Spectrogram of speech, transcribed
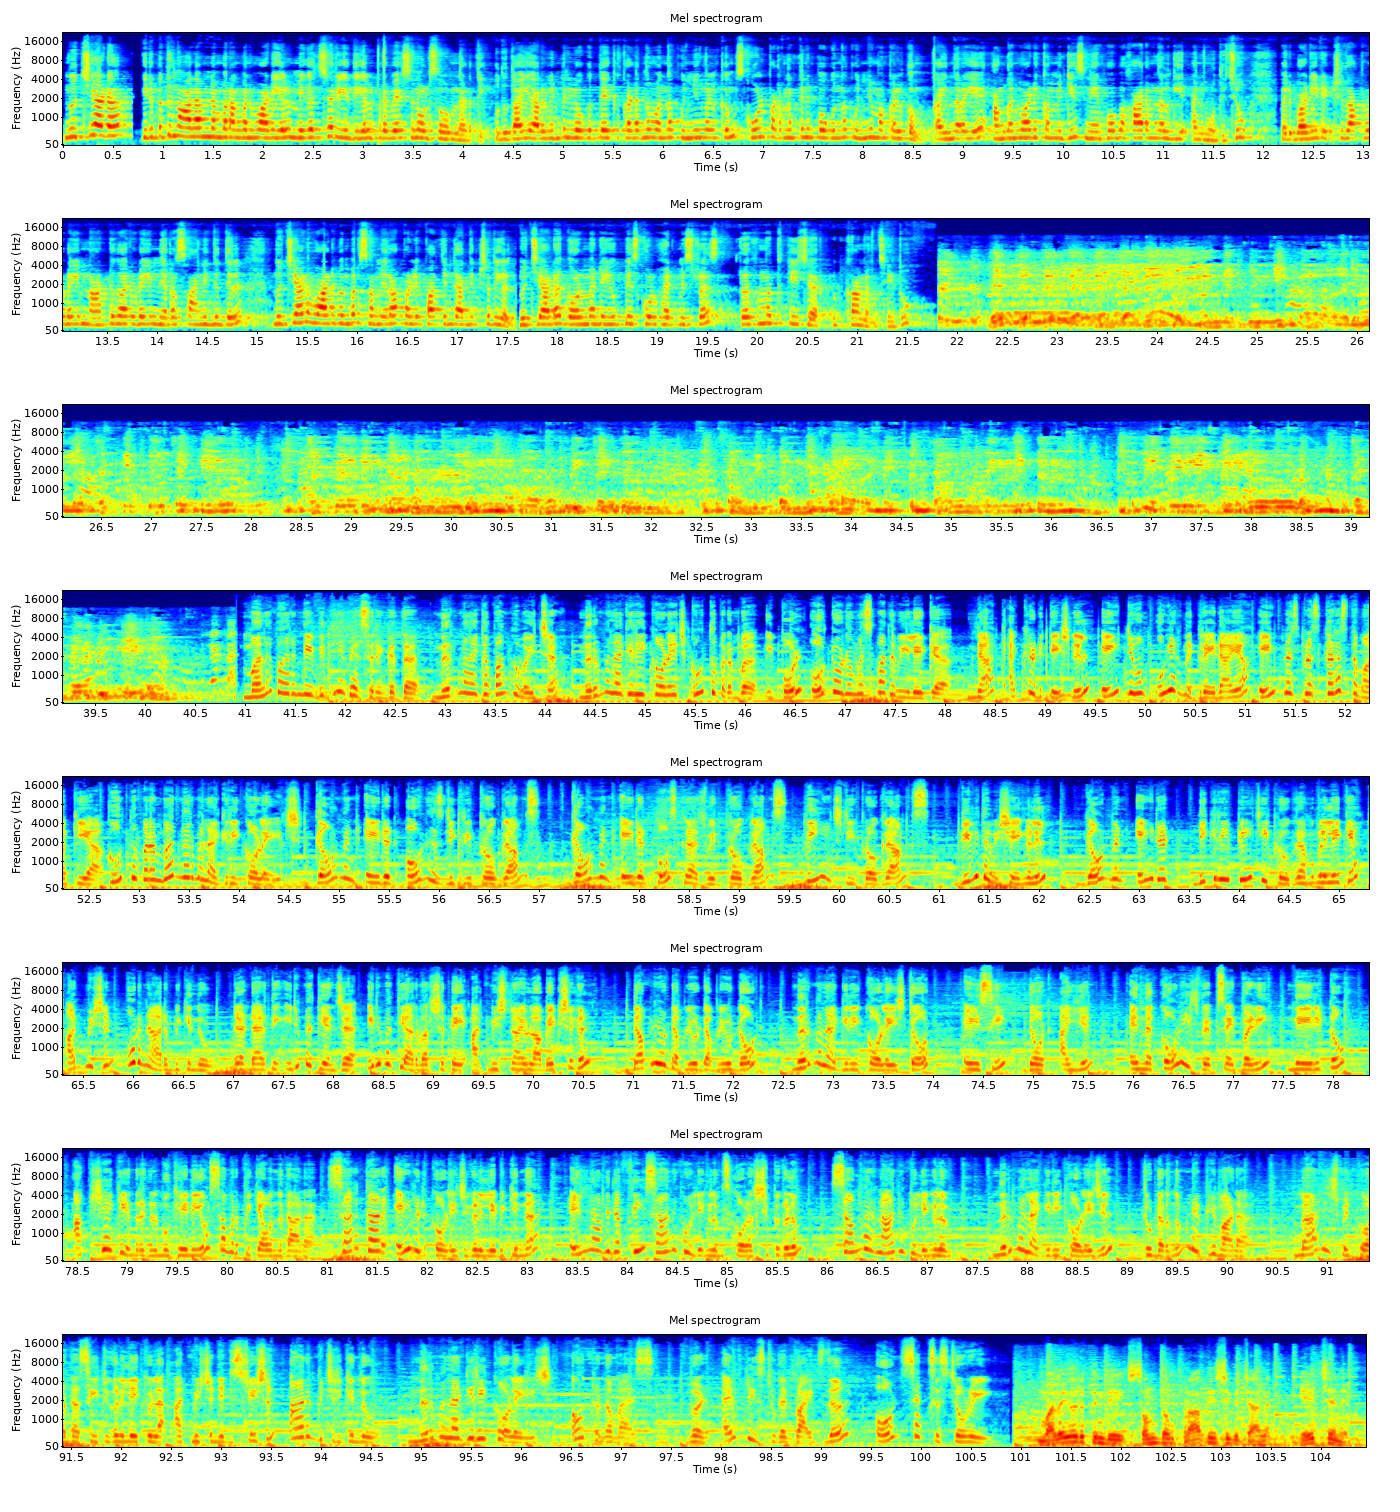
നുച്ച്യാട് ഇരുപത്തിനാലാം നമ്പർ അംഗൻവാടിയിൽ മികച്ച രീതിയിൽ പ്രവേശനോത്സവം നടത്തി. പുതുതായി അറിവിന്റെ ലോകത്തേക്ക് കടന്നു വന്ന കുഞ്ഞുങ്ങൾക്കും സ്കൂൾ പഠനത്തിന് പോകുന്ന കുഞ്ഞുമക്കൾക്കും കൈനിറയെ അംഗൻവാടി കമ്മിറ്റി സ്നേഹോപഹാരം നൽകി അനുമോദിച്ചു. പരിപാടി രക്ഷിതാക്കളുടെയും നാട്ടുകാരുടെയും നിറസാന്നിധ്യത്തിൽ നുച്ചാട് വാർഡ് മെമ്പർ സമീറ പള്ളിപ്പാത്തിന്റെ അധ്യക്ഷതയിൽ Nochad government U school headmistress Rahmath teacher ഉദ്ഘാടനം ചെയ്തു. ചക്കിപ്പൂ ചക്കര മലബാറിന്റെ വിദ്യാഭ്യാസ രംഗത്ത് നിർണായക പങ്കുവഹിച്ച നിർമ്മലഗിരി കോളേജ് കൂത്തുപറമ്പ് ഇപ്പോൾ ഓട്ടോണോമസ് പദവിയിലേക്ക്. നാക് അക്രഡിറ്റേഷനിൽ ഏറ്റവും ഉയർന്ന ഗ്രേഡായ എ പ്ലസ് പ്ലസ് കരസ്ഥമാക്കിയ Koothuparamba Nirmalagiri college. Government aided honours degree programmes government aided post graduate programmes P H D programmes. വിവിധ വിഷയങ്ങളിൽ government aided degree P G പ്രോഗ്രാമുകളിലേക്ക് admission ഉടൻ ആരംഭിക്കുന്നു. രണ്ടായിരത്തി ഇരുപത്തിയഞ്ച് ഇരുപത്തിയാറ് വർഷത്തെ അഡ്മിഷനായുള്ള അപേക്ഷകൾ W W W dot Nirmalagiri college dot A C dot I N എന്ന കോളേജ് വെബ്സൈറ്റ് വഴി നേരിട്ടോ അക്ഷയ കേന്ദ്രങ്ങൾ മുഖേനയോ സമർപ്പിക്കാവുന്നതാണ്. സർക്കാർ എയ്ഡഡ് കോളേജുകളിൽ ലഭിക്കുന്ന എല്ലാവിധ ഫീസ് ആനുകൂല്യങ്ങളും സ്കോളർഷിപ്പുകളും സംവരണാനുകൂല്യങ്ങളും നിർമ്മലഗിരി കോളേജിൽ തുടർന്നും ലഭ്യമാണ്. മാനേജ്മെന്റ് കോട്ട സീറ്റുകളിലേക്കുള്ള അഡ്മിഷൻ രജിസ്ട്രേഷൻ ആരംഭിച്ചിരിക്കുന്നു. Nirmalagiri college autonomous where every student writes their own success story മലയോരത്തിന്റെ സ്വന്തം പ്രാദേശിക ചാനൽ ചാനൽ.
